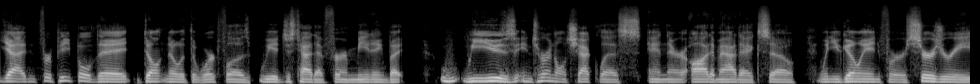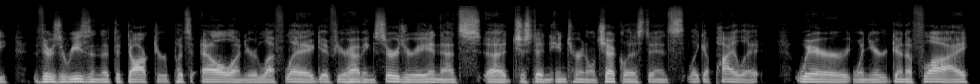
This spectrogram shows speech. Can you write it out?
Yeah, and for people that don't know what the workflow is, we had just had a firm meeting, but we use internal checklists and they're automatic. So when you go in for surgery, there's a reason that the doctor puts L on your left leg if you're having surgery, and that's uh, just an internal checklist. And it's like a pilot where when you're going to fly,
